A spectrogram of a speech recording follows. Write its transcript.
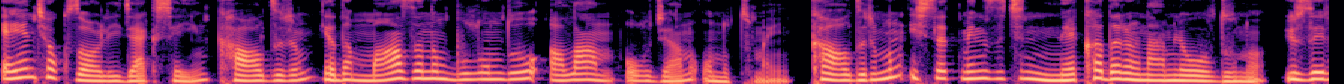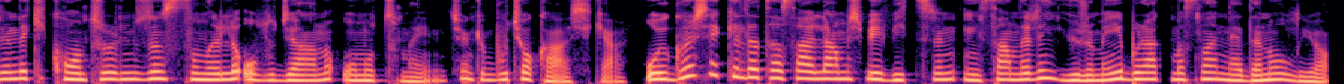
en çok zorlayacak şeyin kaldırım ya da mağazanın bulunduğu alan olacağını unutmayın. Kaldırımın işletmeniz için ne kadar önemli olduğunu, üzerindeki kontrolünüzün sınırlı olacağını unutmayın. Çünkü bu çok aşikar. Uygun şekilde tasarlanmış bir vitrin insanların yürümeyi bırakmasına neden oluyor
